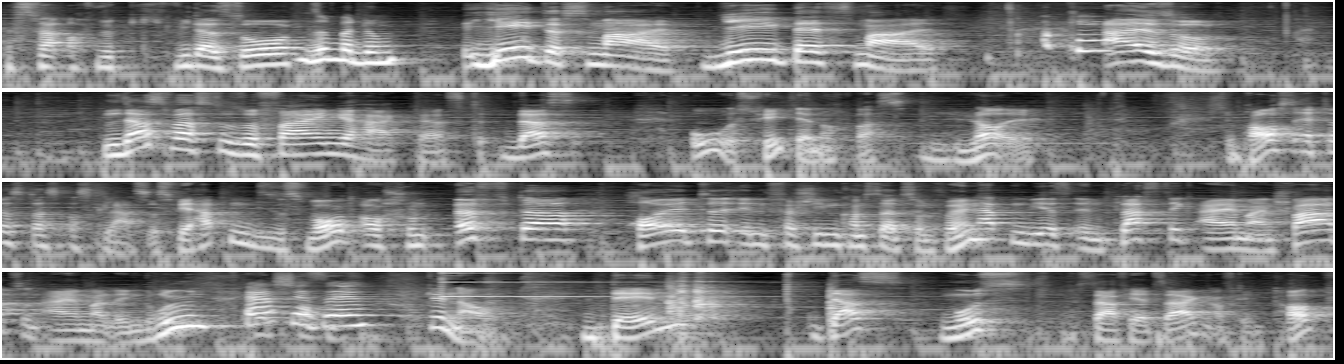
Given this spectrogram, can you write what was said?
Das war auch wirklich wieder so. Super dumm. Jedes Mal. Jedes Mal. Okay. Also, das, was du so fein gehackt hast, das. Oh, es fehlt ja noch was. Lol. Du brauchst etwas, das aus Glas ist. Wir hatten dieses Wort auch schon öfter heute in verschiedenen Konstellationen. Vorhin hatten wir es in Plastik, einmal in schwarz und einmal in grün. Glasschüssel. Genau. Denn das muss, das darf ich jetzt sagen, auf den Topf.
